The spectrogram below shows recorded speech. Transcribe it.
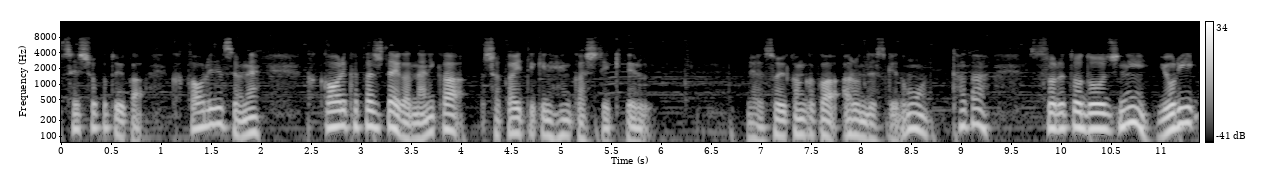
接触というか関わりですよね。関わり方自体が何か社会的に変化してきてる。そういう感覚はあるんですけどもただそれと同時により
